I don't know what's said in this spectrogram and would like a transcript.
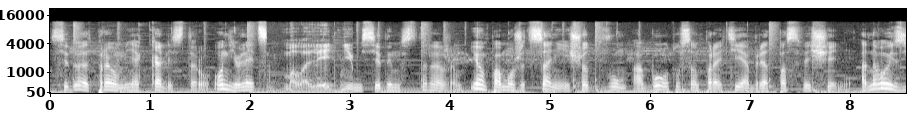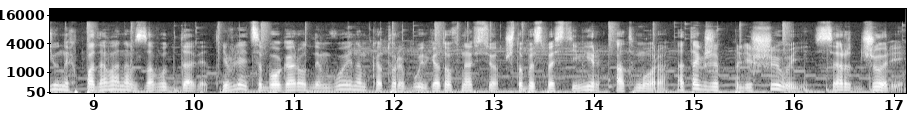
Седой отправил меня к Калистеру. Он является Малолетним. седым стражем, и он поможет Сане еще двум Аболтусам пройти обряд посвящения. Одного из юных подаванов зовут Давид. Является благородным воином, который будет готов на все, чтобы спасти мир от Мора. А также плешивый сэр Джори,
